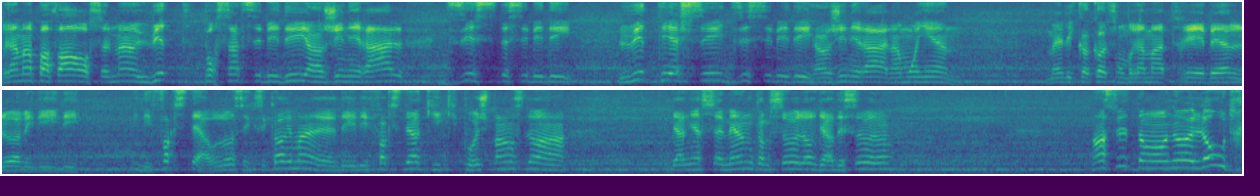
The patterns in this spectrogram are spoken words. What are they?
Vraiment pas fort, seulement 8% de CBD en général, 10 de CBD. 8 THC, 10 CBD en général, en moyenne. Mais les cocottes sont vraiment très belles, là, avec des, des, des foxtails, là. C'est carrément euh, des, des qui, qui poussent, je pense, là, dernière semaine, comme ça, là. Regardez ça. Ensuite, on a l'autre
